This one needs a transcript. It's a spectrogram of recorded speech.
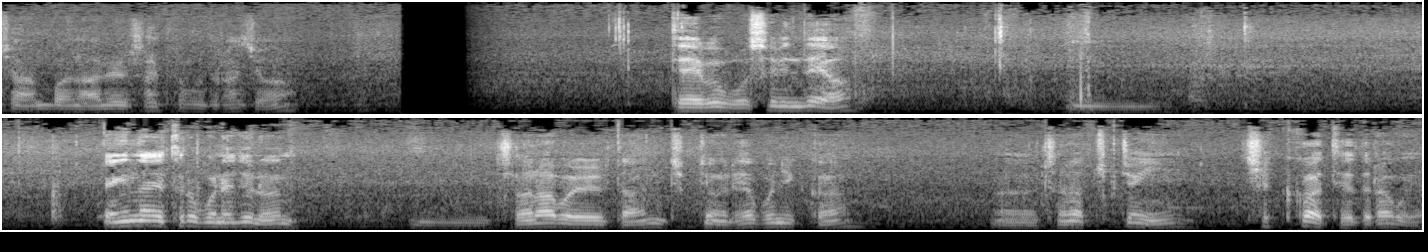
자, 한번 아래를 살펴보도록 하죠. 대부 모습인데요. 음, 백라이트로 보내주는 음, 전압을 일단 측정을 해보니까 어, 전압 측정이 체크가 되더라고요.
